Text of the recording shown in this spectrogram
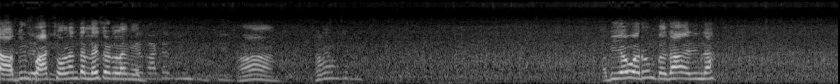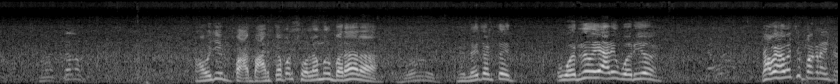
अभिन पाठ सोडला तर लय चढला मी. हा. अभि येऊ वरून जा अरिंदा। चला। भाऊजी बा बारका पण मग बरा आला. हो लय चढतोय वरनं ये अरे वर धावा हवा पकडा इथं.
